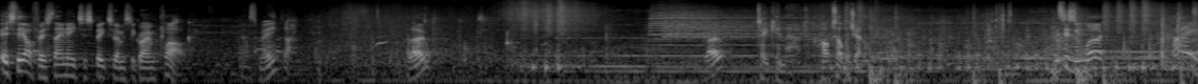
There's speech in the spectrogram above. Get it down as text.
It's the office. They need to speak to a Mr. Graham Clark. That's me. Ah. Hello? Hello? Take him out. I'll tell the general. This isn't working. Hey!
